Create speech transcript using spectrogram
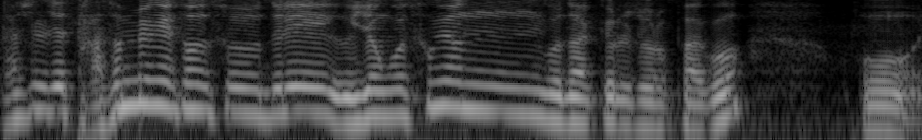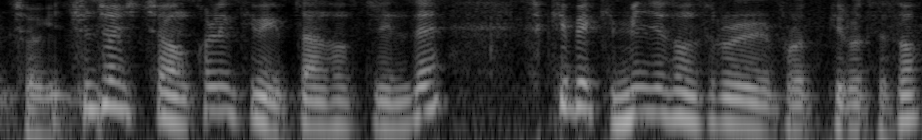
사실 이제 다섯 명의 선수들이 의정부 송현고등학교를 졸업하고 어, 저기 춘천시청 컬링팀에 입단한 선수들인데 스킵의 김민지 선수를 비롯해서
